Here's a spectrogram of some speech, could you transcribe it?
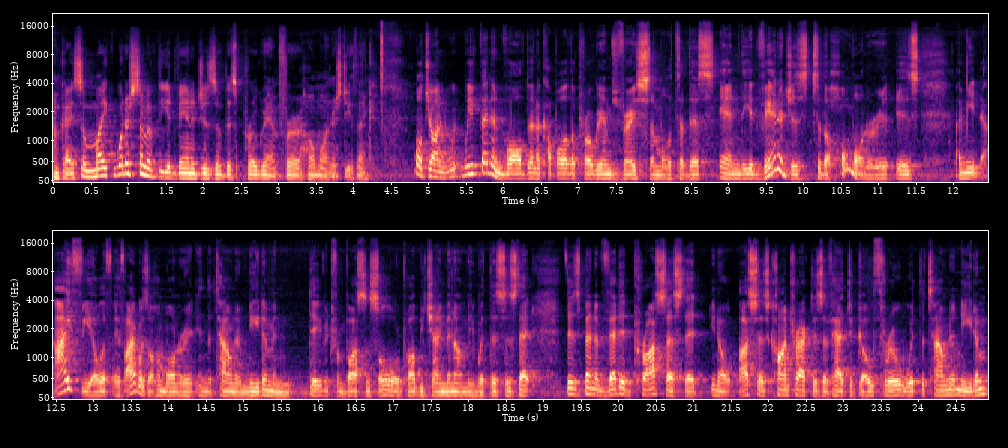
Okay, so Mike, what are some of the advantages of this program for homeowners? Do you think? Well, John, we- we've been involved in a couple other programs very similar to this, and the advantages to the homeowner i- is, I mean, I feel if, if I was a homeowner in the town of Needham, and David from Boston Solar will probably chime in on me with this, is that there's been a vetted process that, you know, us as contractors have had to go through with the town of Needham.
